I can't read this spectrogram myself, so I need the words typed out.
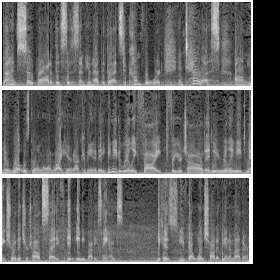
I am so proud of this citizen who had the guts to come forward and tell us, um, you know, what was going on right here in our community. You need to really fight for your child, and you really need to make sure that your child's safe in anybody's hands because you've got one shot at being a mother.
